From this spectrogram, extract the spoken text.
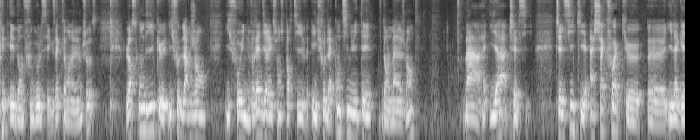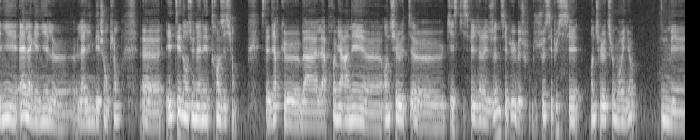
et dans le football c'est exactement la même chose. Lorsqu'on dit qu'il faut de l'argent, il faut une vraie direction sportive et il faut de la continuité dans le management, bah il y a Chelsea. Chelsea qui à chaque fois que euh, il a gagné, elle a gagné la Ligue des Champions, euh, était dans une année de transition. C'est-à-dire que bah, la première année, euh, Ancelotti, qui est-ce qui se fait virer? Je ne sais plus. Je ne sais plus si c'est Ancelotti ou Mourinho, mais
